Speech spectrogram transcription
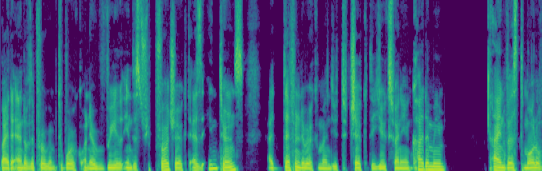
by the end of the program to work on a real industry project as interns, I definitely recommend you to check the UX Writing Academy. I invest all of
